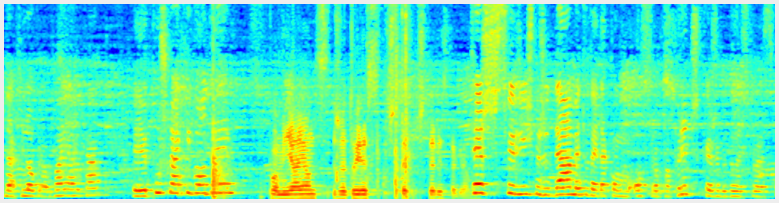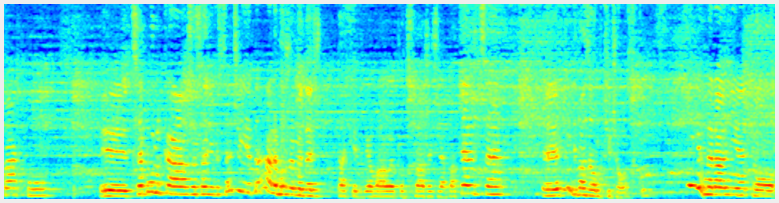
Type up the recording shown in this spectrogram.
na kilogram dwa jajka, yy, pół szklanki wody. Pomijając, że tu jest czte- 400 gram. Też stwierdziliśmy, że damy tutaj taką ostrą papryczkę, żeby dodać trochę smaku. Yy, cebulka w zasadzie wystarczy jedna, ale możemy dać takie dwie małe, podsmażyć na patelce yy, i dwa ząbki czosnku. No i generalnie to...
